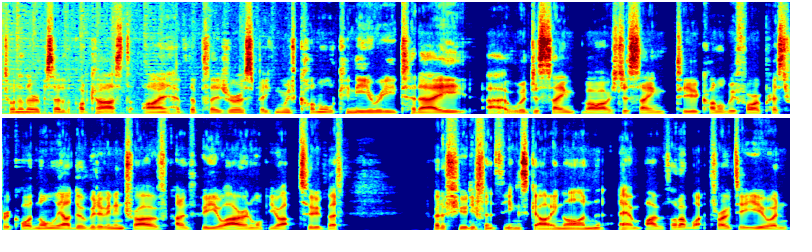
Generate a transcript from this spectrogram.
to another episode of the podcast. I have the pleasure of speaking with Conaill Keniry today. Uh, we're just saying, well, I was just saying to you, Conaill, before I press record. Normally, I'll do a bit of an intro of kind of who you are and what you're up to, but we've got a few different things going on. Um, I thought I might throw to you and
